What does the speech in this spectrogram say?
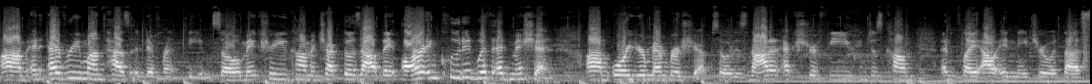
Um, and every month has a different theme. So make sure you come and check those out. They are included with admission um, or your membership. So it is not an extra fee. You can just come and play out in nature with us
